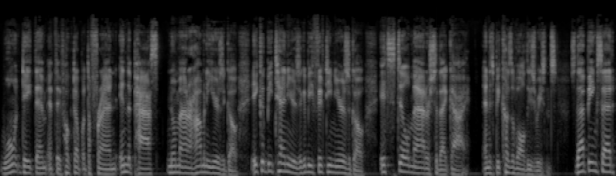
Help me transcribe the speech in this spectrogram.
won't date them if they've hooked up with a friend in the past, no matter how many years ago. It could be 10 years, it could be 15 years ago. It still matters to that guy. And it's because of all these reasons. So, that being said,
